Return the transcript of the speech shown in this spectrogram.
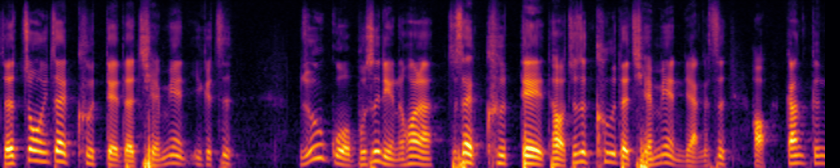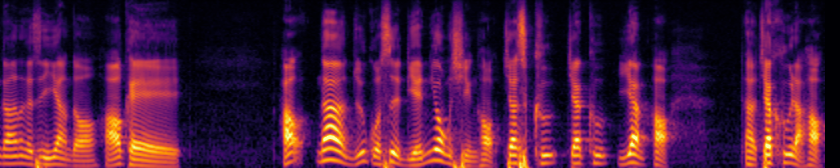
则重音在 could 的前面一个字。如果不是零的话呢，只在 could date 哈，就是 could 的前面两个字，好，刚跟刚刚那个是一样的哦。好，OK，好，那如果是连用型哈，just could 加 could 一样哈，啊加 could 了哈。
